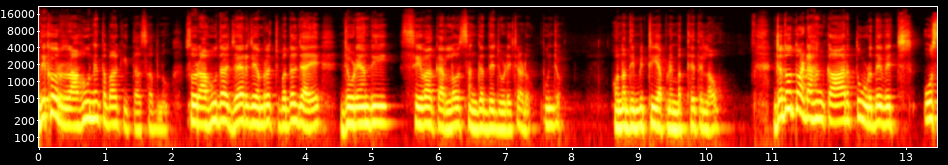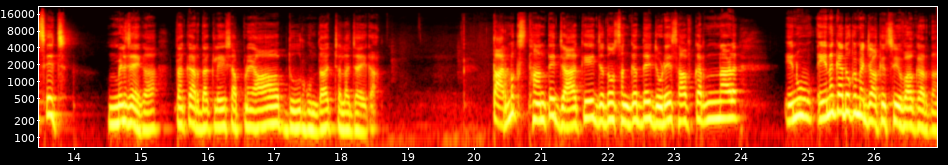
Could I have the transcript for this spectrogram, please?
ਦੇਖੋ, ਰਾਹੂ ਨੇ ਤਬਾਹ ਕੀਤਾ ਸਭ ਨੂੰ। ਸੋ ਰਾਹੂ ਦਾ ਜ਼ਹਿਰ ਜੇ ਅੰਮ੍ਰਿਤ ਚ ਬਦਲ ਜਾਏ, ਜੋੜਿਆਂ ਦੀ ਸੇਵਾ ਕਰ ਲਓ, ਸੰਗਤ ਦੇ ਜੋੜੇ ਝਾੜੋ, ਪੂੰਝੋ। ਉਹਨਾਂ ਦੀ ਮਿੱਟੀ ਆਪਣੇ ਮੱਥੇ ਤੇ ਲਾਓ। ਜਦੋਂ ਤੁਹਾਡਾ ਹੰਕਾਰ ਧੂੜ ਦੇ ਵਿੱਚ, ਉਸੇ 'ਚ ਮਿਲ ਜਾਏਗਾ ਤਾਂ ਘਰ ਦਾ ਕਲੇਸ਼ ਆਪਣੇ ਆਪ ਦੂਰ ਹੁੰਦਾ ਚਲਾ ਜਾਏਗਾ। ਧਾਰਮਿਕ ਸਥਾਨ ਤੇ ਜਾ ਕੇ ਜਦੋਂ ਸੰਗਤ ਦੇ ਜੋੜੇ ਸਾਫ਼ ਕਰਨ ਨਾਲ ਇਹਨੂੰ ਇਹ ਨਾ ਕਹਿ ਦੋ ਕਿ ਮੈਂ ਜਾ ਕੇ ਸੇਵਾ ਕਰਦਾ,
